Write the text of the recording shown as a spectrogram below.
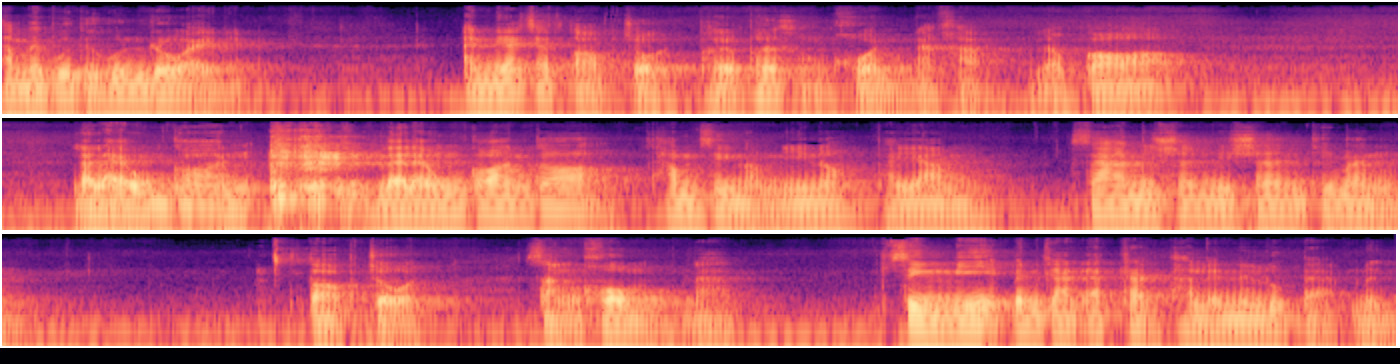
ทำให้ผู้ถือหุ้นรวยเนี่ยอันนี้จะตอบโจทย์ purpose ของคนนะครับ แล้วก็ หลาย ๆ องค์กร หลาย ๆ องค์กรก็ทำสิ่งเหล่านี้เนาะพยายามสร้าง mission mission ที่มันตอบโจทย์ สังคมนะครับสิ่งนี้เป็นการ attract talent ในรูปแบบหนึ่ง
